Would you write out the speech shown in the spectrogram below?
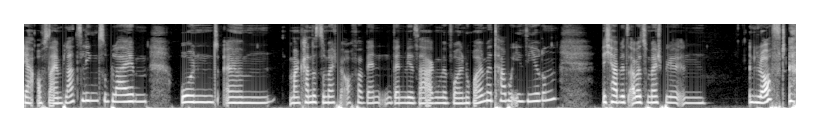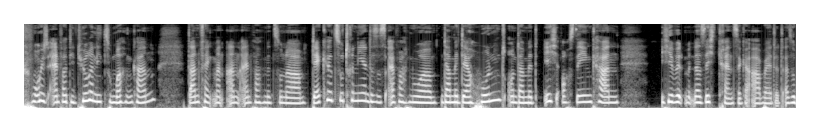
ja, auf seinem Platz liegen zu bleiben und ähm, man kann das zum Beispiel auch verwenden, wenn wir sagen, wir wollen Räume tabuisieren. Ich habe jetzt aber zum Beispiel ein, ein Loft, wo ich einfach die Türe nicht zumachen kann. Dann fängt man an, einfach mit so einer Decke zu trainieren. Das ist einfach nur, damit der Hund und damit ich auch sehen kann, hier wird mit einer Sichtgrenze gearbeitet. Also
